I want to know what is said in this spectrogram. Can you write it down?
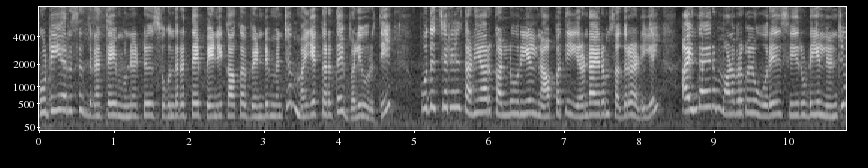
குடியரசு தினத்தை முன்னிட்டு சுதந்திரத்தை பேணிக்காக்க வேண்டும் என்ற மையக்கருத்தை வலியுறுத்தி புதுச்சேரியில் தனியார் கல்லூரியில் நாற்பத்தி இரண்டாயிரம் சதுர அடியில் ஐந்தாயிரம் மாணவர்கள் ஒரே சீருடையில் நின்று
